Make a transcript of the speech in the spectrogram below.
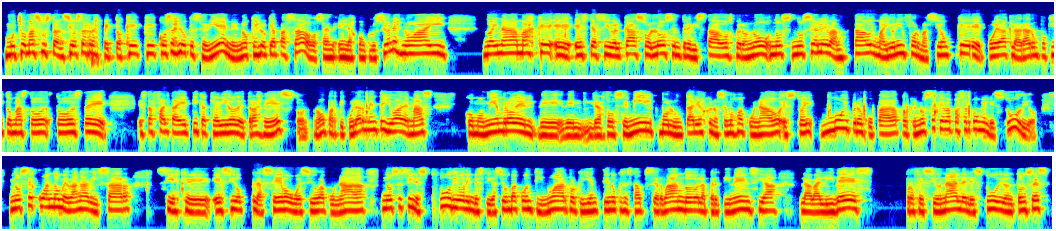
mucho más sustanciosas respecto a qué, qué, cosa es lo que se viene, ¿no? qué es lo que ha pasado. O sea, en, las conclusiones no hay, no hay nada más que eh, este ha sido el caso, los entrevistados, pero no, no, no, se ha levantado y mayor información que pueda aclarar un poquito más todo, todo este, esta falta ética que ha habido detrás de esto, ¿no? Particularmente yo además como miembro de, de, de las 12.000 voluntarios que nos hemos vacunado, estoy muy preocupada porque no sé qué va a pasar con el estudio. No sé cuándo me van a avisar si es que he sido placebo o he sido vacunada. No sé si el estudio de investigación va a continuar porque ya entiendo que se está observando la pertinencia, la validez profesional del estudio. Entonces,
